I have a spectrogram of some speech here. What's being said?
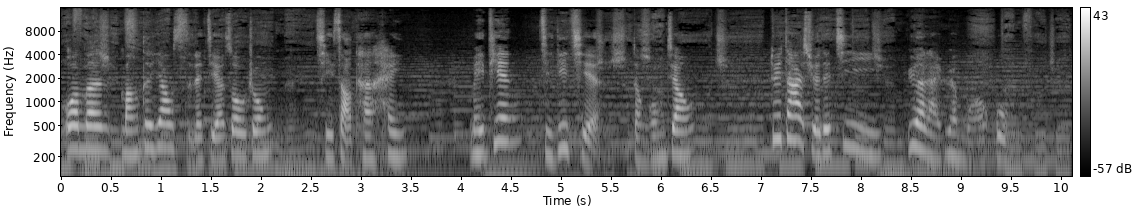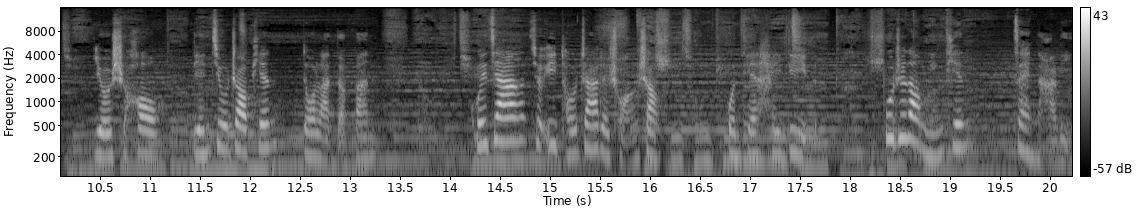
我们忙得要死的节奏中，起早贪黑，每天挤地铁等公交，对大学的记忆越来越模糊。有时候连旧照片都懒得翻，回家就一头扎在床上，昏天黑地的，不知道明天在哪里。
